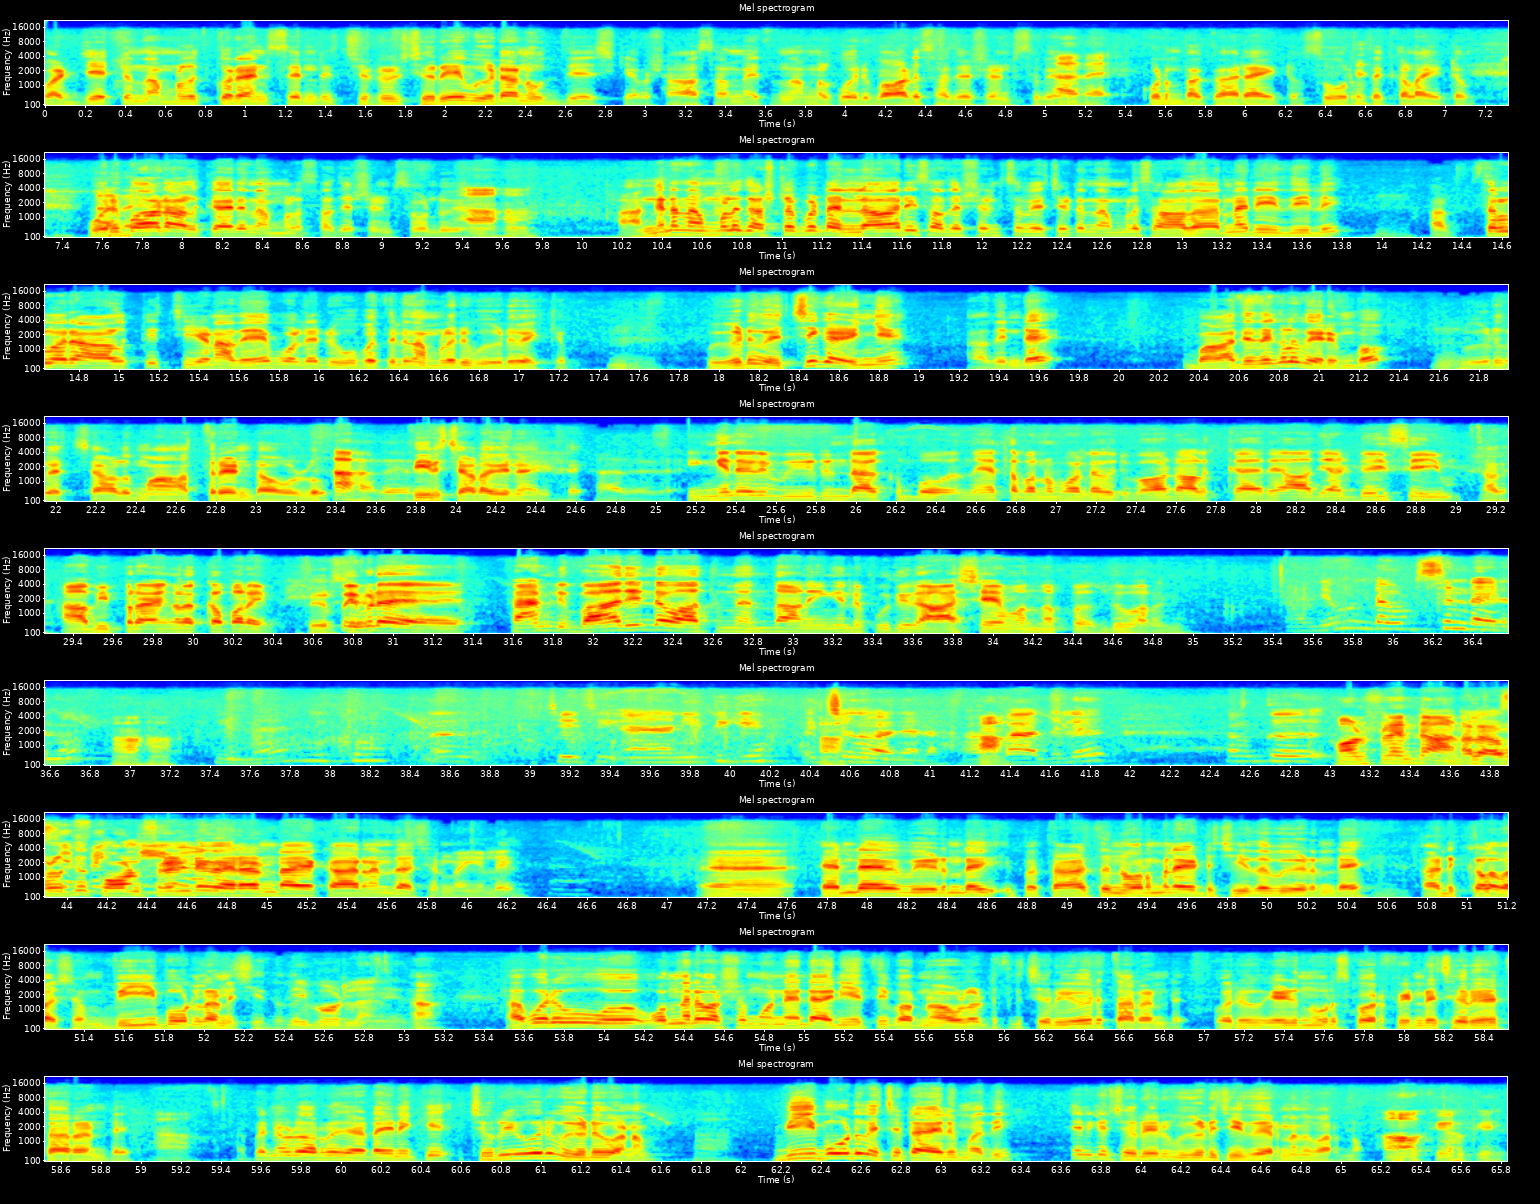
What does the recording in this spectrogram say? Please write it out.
ബഡ്ജറ്റ് നമ്മൾക്കൊരു അനുസരിച്ചിട്ടൊരു ചെറിയ വീടാണ് ഉദ്ദേശിക്കുക. പക്ഷെ ആ സമയത്ത് നമ്മൾക്ക് ഒരുപാട് സജഷൻസ് വരും. കുടുംബക്കാരായിട്ടും സുഹൃത്തുക്കളായിട്ടും ഒരുപാട് ആൾക്കാർ നമ്മളെ സജഷൻസ് കൊണ്ട് വരും. അങ്ങനെ നമ്മൾ കഷ്ടപ്പെട്ട എല്ലാവരെയും സജഷൻസ് വെച്ചിട്ട് നമ്മൾ സാധാരണ രീതിയിൽ അടുത്തുള്ള ഒരാൾക്ക് ചെയ്യണം അതേപോലെ രൂപത്തിൽ നമ്മളൊരു വീട് വെക്കും. വീട് വെച്ച് കഴിഞ്ഞ് അതിന്റെ ബാധ്യതകൾ വരുമ്പോൾ വീട് വെച്ച ആൾ മാത്രമേ ഉണ്ടാവുള്ളൂ. തിരിച്ചടവിനായിട്ട്. ഇങ്ങനെ ഒരു വീട് ഉണ്ടാക്കുമ്പോൾ നേരത്തെ പറഞ്ഞ പോലെ ഒരുപാട് ആൾക്കാർ ആദ്യം അഡ്വൈസ് ചെയ്യും അഭിപ്രായങ്ങളൊക്കെ പറയും. ഇപ്പൊ ഇവിടെ ഫാമിലി ഭാര്യന്റെ ഭാഗത്തുനിന്ന് എന്താണ് ഇങ്ങനെ പുതിയൊരു ആശയം വന്നപ്പോൾ എന്ത് പറഞ്ഞു? ആദ്യം ഡൗട്ട്സ് ഉണ്ടായിരുന്നു. പിന്നെ എനിക്കും ചേച്ചി അനീതിക്ക് വെച്ചു എന്ന് പറഞ്ഞല്ലോ. അപ്പൊ അതിൽ നമുക്ക് കോൺഫിഡന്റ് ആണ്. അല്ല അവൾക്ക് കോൺഫിഡന്റ് വരാനുണ്ടായ കാരണം എന്താ വെച്ചിട്ടുണ്ടെങ്കിൽ എന്റെ വീടിന്റെ ഇപ്പോൾ താഴത്ത് നോർമലായിട്ട് ചെയ്ത വീടിന്റെ അടുക്കള വശം വി ബോർഡിലാണ് ചെയ്തത്. ആ അപ്പോൾ ഒരു ഒന്നര വർഷം മുന്നേ എന്റെ അനിയത്തി പറഞ്ഞു അവളുടെ അടുത്ത് ചെറിയൊരു തറുണ്ട് ഒരു എഴുന്നൂറ് സ്ക്വയർ ഫീറ്റിന്റെ ചെറിയൊരു തറുണ്ട് അപ്പോൾ എന്നോട് പറഞ്ഞു ചേട്ടാ എനിക്ക് ചെറിയൊരു വീട് വേണം. വി ബോർഡ് വെച്ചിട്ടായാലും മതി. എനിക്ക് ചെറിയൊരു വീട് ചെയ്തു തരണം എന്ന് പറഞ്ഞു. Okay okay.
